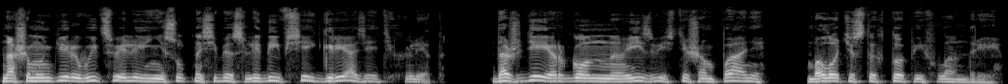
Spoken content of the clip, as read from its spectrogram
Наши мундиры выцвели и несут на себе следы всей грязи этих лет. Дождей аргонна, извести шампани, болотистых топий Фландрии.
